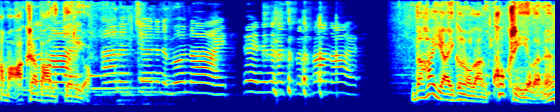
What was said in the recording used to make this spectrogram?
Ama akrabalıkları yok. Daha yaygın olan kukri yılanı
